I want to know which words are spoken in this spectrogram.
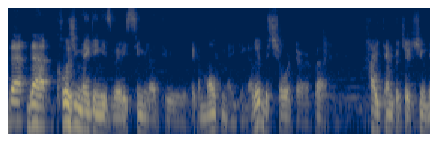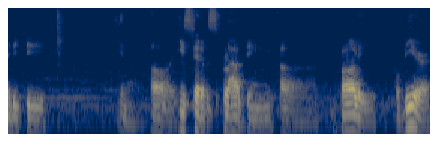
that that koji making is very similar to like a malt making, a little bit shorter, but high temperature, humidity. You know, uh, instead of sprouting uh, barley for beer,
